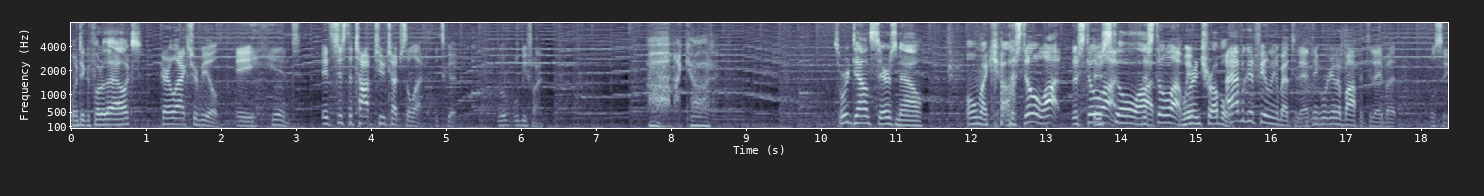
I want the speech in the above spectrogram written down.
Want to take a photo of that, Alex? Parallax revealed. A hint. It's just the top two touch the left. It's good. We'll, we'll be fine. Oh my god. So we're downstairs now. Oh my god. There's still a lot. There's still There's a lot. still a lot. There's still a lot. We're We- in trouble. I have a good feeling about today. I think we're gonna bop it today, but we'll see.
